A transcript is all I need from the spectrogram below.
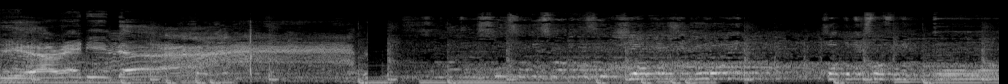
You already know. It.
